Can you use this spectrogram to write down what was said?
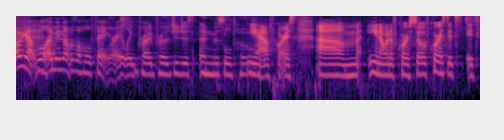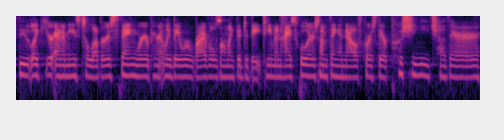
Oh yeah, well I mean that was the whole thing, right? Like Pride, Prejudice, and mistletoe. yeah, of course. Um, you know, and of course, so of course it's it's the like your enemies to lovers thing where apparently they were rivals on like the debate team in high school or something, and now of course they're pushing each other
